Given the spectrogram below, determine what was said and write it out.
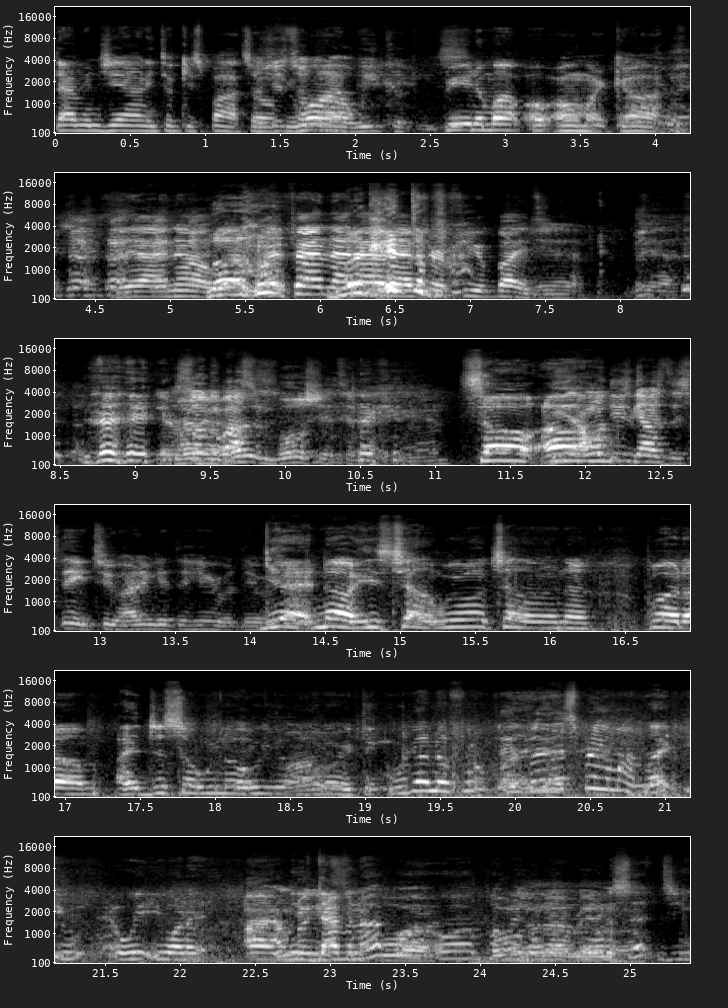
Devin Giannini took your spot, so if you want, about wheat cookies. beat him up. Oh, oh my God. Yeah, I know. Look- I found that out after a few bites. Yeah. Yeah. yeah let's talk about some bullshit tonight, man. So These- I um, want these guys to stay too. I didn't get to hear what they were Yeah, saying. no, he's chilling. We're all chilling right now. But um, I just so we know who you are and everything. We got enough room. Let's- let's bring him on. Like you, we- you want to I'm uh, leave bringing Devin up or, or put me on the- you want to no. sit? You,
